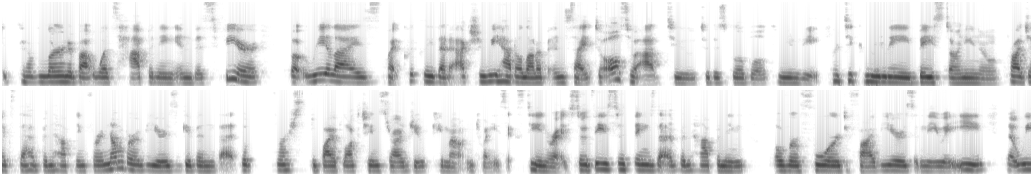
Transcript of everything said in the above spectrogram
to kind of learn about what's happening in this sphere but realized quite quickly that actually we had a lot of insight to also add to to this global community particularly based on you know projects that have been happening for a number of years given that the first dubai blockchain strategy came out in 2016 right? So these are things that have been happening over four to five years in the uae that we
